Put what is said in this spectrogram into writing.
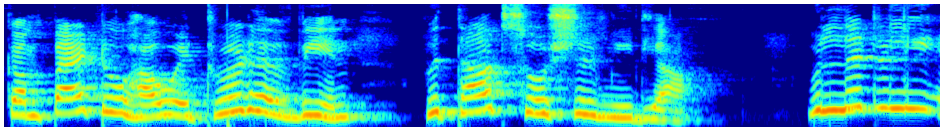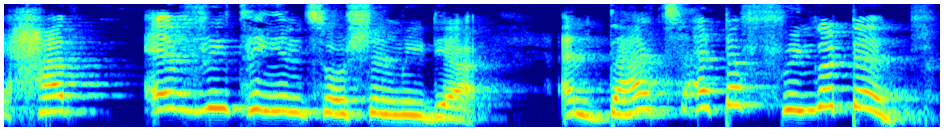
compared to how it would have been without social media. We literally have everything in social media, and that's at a fingertip.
